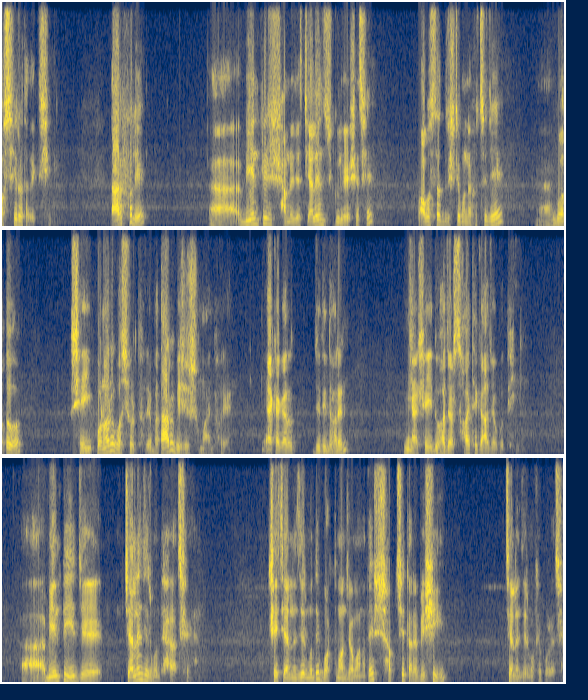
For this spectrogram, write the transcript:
অস্থিরতা দেখছি তার ফলে বিএনপির সামনে যে চ্যালেঞ্জগুলো এসেছে, অবস্থার দৃষ্টি মনে হচ্ছে যে গত সেই পনেরো বছর ধরে বা তারও বেশি সময় ধরে, এক এগারো যদি ধরেন সেই দু ছয় থেকে আজ অবধি বিএনপি যে চ্যালেঞ্জের মধ্যে আছে, সেই চ্যালেঞ্জের মধ্যে বর্তমান জমানাতে সবচেয়ে তারা বেশি চ্যালেঞ্জের মুখে পড়েছে।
